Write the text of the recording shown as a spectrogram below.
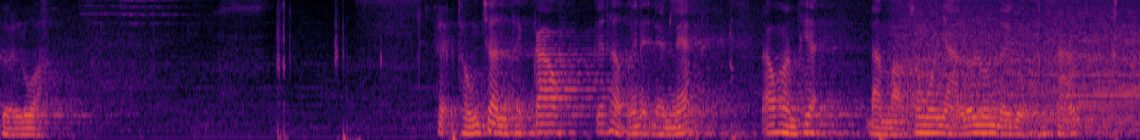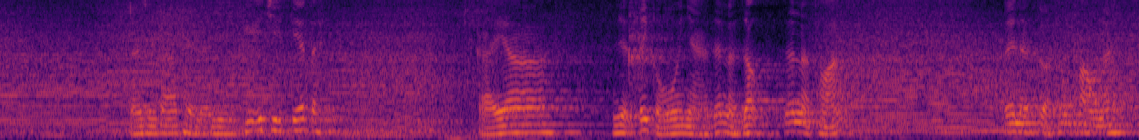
cửa lùa. Hệ thống trần thạch cao kết hợp với lại đèn led đã hoàn thiện đảm bảo cho ngôi nhà luôn luôn đầy đủ ánh sáng. Đây chúng ta có thể là nhìn kỹ chi tiết đây. Cái uh, diện tích của ngôi nhà rất là rộng rất là thoáng. Đây là cửa thông phòng đây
